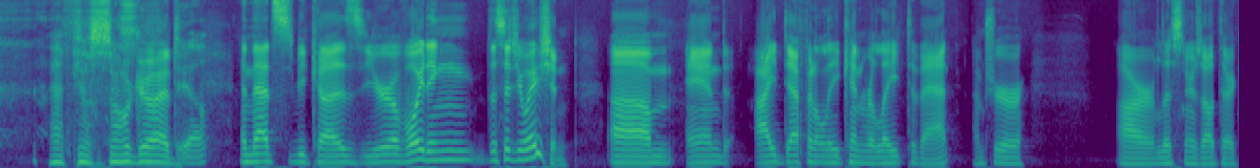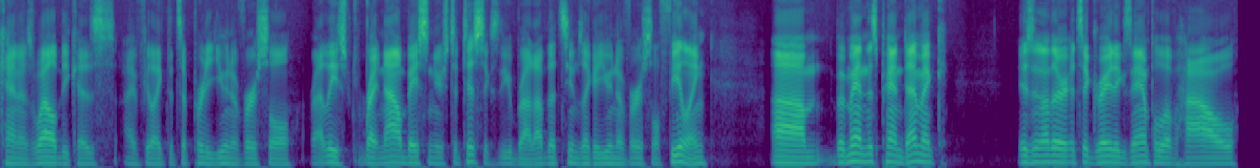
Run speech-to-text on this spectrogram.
that feels so good. Yeah. And that's because you're avoiding the situation. Um, and I definitely can relate to that. I'm sure our listeners out there can as well, because I feel like that's a pretty universal, or at least right now, based on your statistics that you brought up, that seems like a universal feeling. Um, but man, this pandemic is another, it's a great example of how,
